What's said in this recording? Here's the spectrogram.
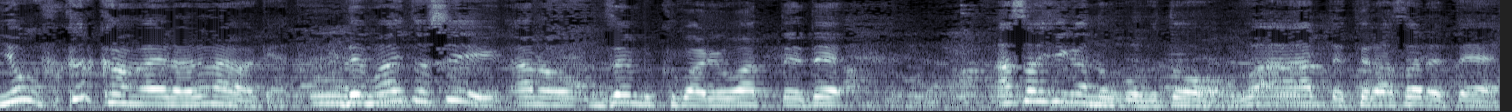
よく深く考えられないわけ、で毎年あの全部配り終わってで朝日が昇るとわーって照らされて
